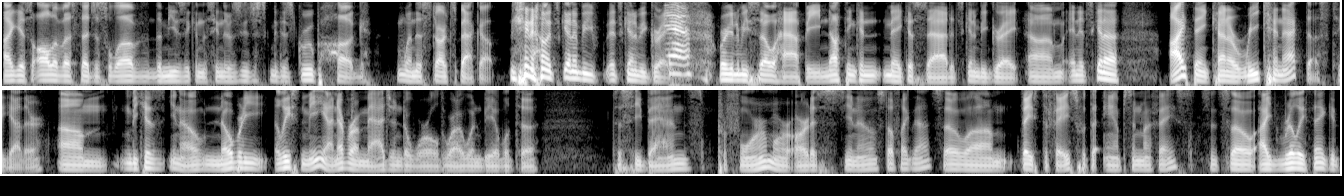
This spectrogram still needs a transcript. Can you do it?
I guess all of us that just love the music and the scene. There's just gonna be this group hug when this starts back up. You know, it's gonna be it's gonna be great. Yeah. We're gonna be so happy. Nothing can make us sad. It's gonna be great. Um, and it's gonna I think kind of reconnect us together. Um, because, you know, nobody at least me, I never imagined a world where I wouldn't be able to to see bands perform or artists, you know, stuff like that. So um face to face with the amps in my face. So, so I really think it,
